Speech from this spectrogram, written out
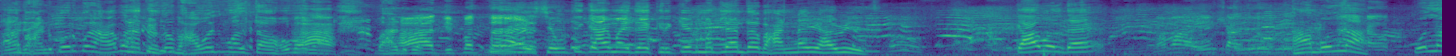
हा? भांडकोर पण हा बघा त्याचा भावच बोलता हो बघा. हा, भांडकोर दीपक शेवटी काय माहिती आहे क्रिकेट म्हटल्यानंतर भांडणं हवीच काय बोलताय? हा बोल ना. बोल ना.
